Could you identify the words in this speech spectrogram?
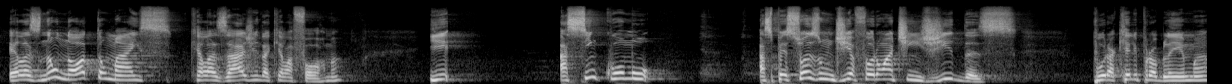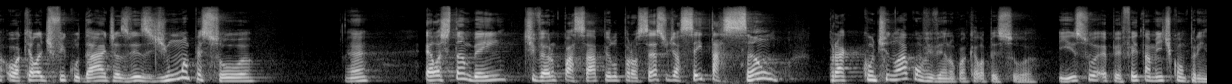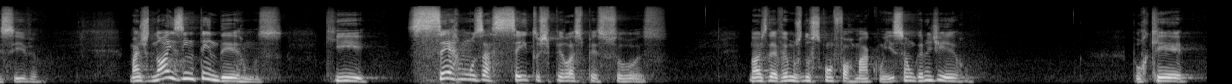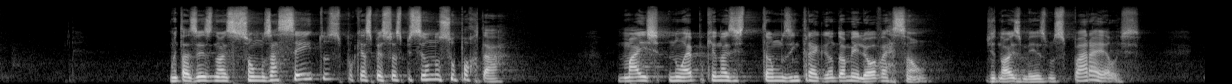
elas não notam mais que elas agem daquela forma e assim como as pessoas um dia foram atingidas por aquele problema ou aquela dificuldade, às vezes de uma pessoa, né, elas também tiveram que passar pelo processo de aceitação para continuar convivendo com aquela pessoa. E isso é perfeitamente compreensível. Mas nós entendermos que sermos aceitos pelas pessoas, nós devemos nos conformar com isso, é um grande erro. Porque muitas vezes nós somos aceitos porque as pessoas precisam nos suportar. Mas não é porque nós estamos entregando a melhor versão de nós mesmos para elas.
